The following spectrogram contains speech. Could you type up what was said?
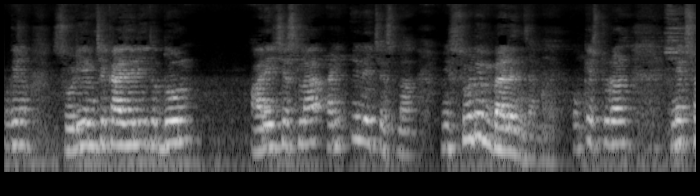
ओके सोडियमचे काय झाले? इथं दोन आर एच एसला आणि एल एच एसला म्हणजे सोडियम बॅलन्स झाला. Okay student next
